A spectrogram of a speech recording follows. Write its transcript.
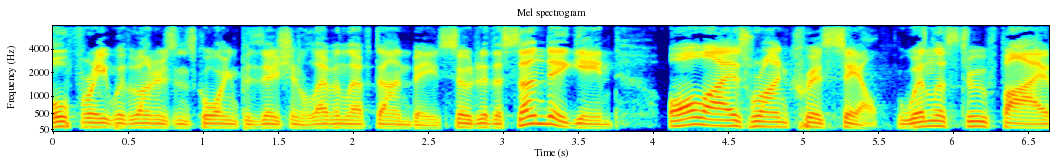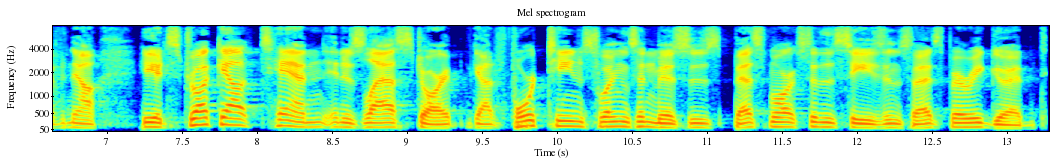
0 for 8 with runners in scoring position, 11 left on base. So, to the Sunday game, all eyes were on Chris Sale, winless through five. Now, he had struck out 10 in his last start, got 14 swings and misses, best marks of the season, so that's very good.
